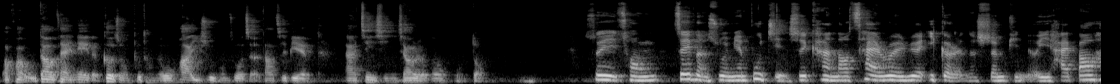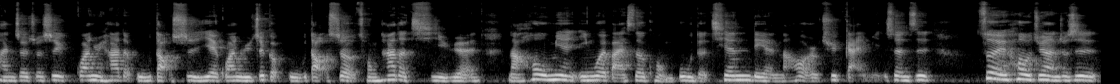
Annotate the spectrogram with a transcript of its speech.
包括舞蹈在内的各种不同的文化艺术工作者到这边来进行交流跟活动。所以从这本书里面，不仅是看到蔡瑞月一个人的生平而已，还包含着就是关于他的舞蹈事业，关于这个舞蹈社从它的起源，然后后面因为白色恐怖的牵连，然后而去改名，甚至最后居然就是，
